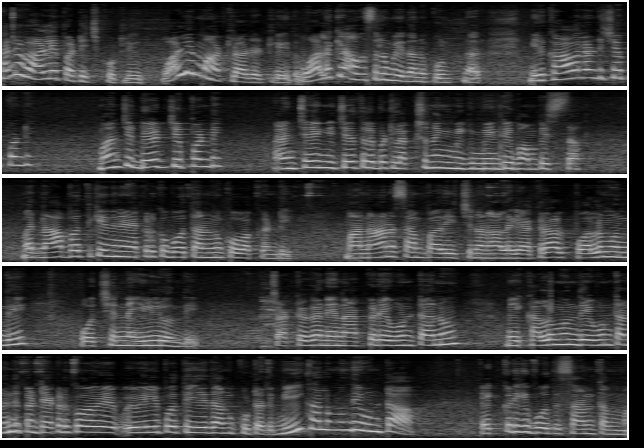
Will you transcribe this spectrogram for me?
కానీ వాళ్ళే పట్టించుకోవట్లేదు వాళ్ళే మాట్లాడట్లేదు వాళ్ళకే అవసరం లేదనుకుంటున్నారు. మీరు కావాలంటే చెప్పండి మంచి డేట్ చెప్పండి. ఆయన చేయి మీ చేతిలో పెట్టి లక్షణంగా మీకు మీ ఇంటికి పంపిస్తా. మరి నా బతికేది నేను ఎక్కడికో పోతాను అనుకోవకండి. మా నాన్న సంపాదించిన నాలుగు ఎకరాల పొలం ఉంది ఓ చిన్న ఇల్లు ఉంది. చక్కగా నేను అక్కడే ఉంటాను మీ కళ్ళ ముందే ఉంటాను. ఎందుకంటే ఎక్కడికో వెళ్ళిపోతే ఏది అనుకుంటారు మీ కళ్ళ ముందే ఉంటా. ఎక్కడికి పోదు శాంతమ్మ.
